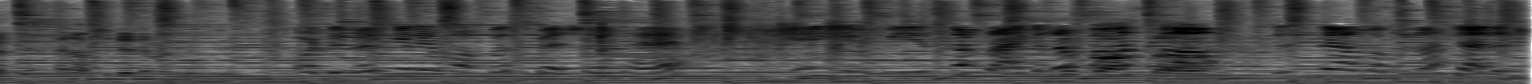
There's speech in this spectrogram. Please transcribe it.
करते हैं। आपसे डिनर में मिलते हैं। और डिनर के लिए हमारे पास स्पेशल है ये यूपीएस का ट्राई बहुत पास्ता जिससे हम अपना चैलेंज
